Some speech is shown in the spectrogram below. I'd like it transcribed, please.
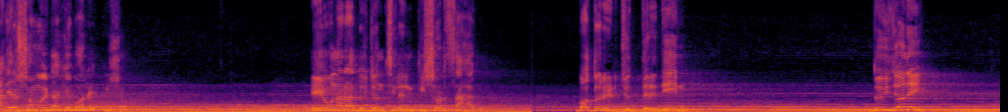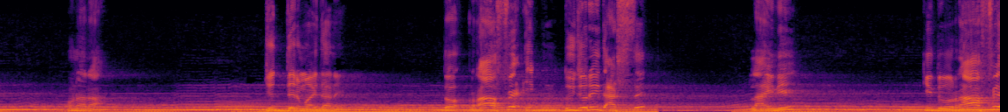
আগের সময়টাকে বলে কিশোর। এ ওনারা দুইজন ছিলেন কিশোর সাহাবি। বদরের যুদ্ধের দিন, দুইজনেই ওনারা যুদ্ধের ময়দানে তো রাফে ইবনে, দুইজনেই আসছে লাইনে। কিন্তু রাফে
